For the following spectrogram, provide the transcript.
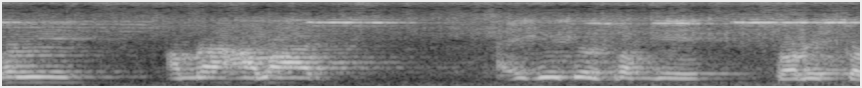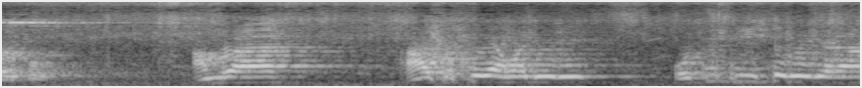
হয়ে আমরা আবার এগিয়ে সঙ্গে প্রবেশ করব। আমরা আজকে আমাদের অতিথি হিসেবে যারা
